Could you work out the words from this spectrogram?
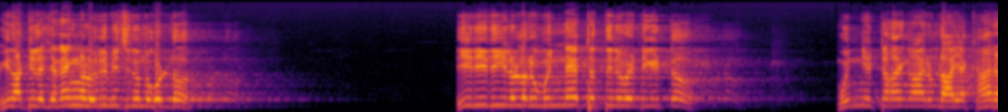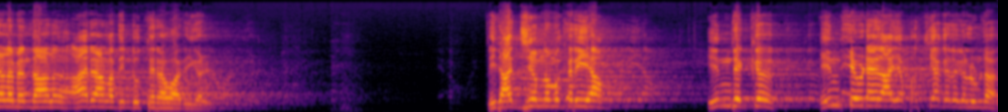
ഈ നാട്ടിലെ ജനങ്ങൾ ഒരുമിച്ച് നിന്നുകൊണ്ട് ഈ രീതിയിലുള്ള ഒരു മുന്നേറ്റത്തിന് വേണ്ടിയിട്ട് മുന്നിട്ടിറങ്ങാനുണ്ടായ കാരണം എന്താണ്? ആരാണ് അതിന്റെ ഉത്തരവാദികൾ? ഈ രാജ്യം നമുക്കറിയാം. ഇന്ത്യയ്ക്ക് ഇന്ത്യയുടേതായ പ്രത്യേകതകളുണ്ട്.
